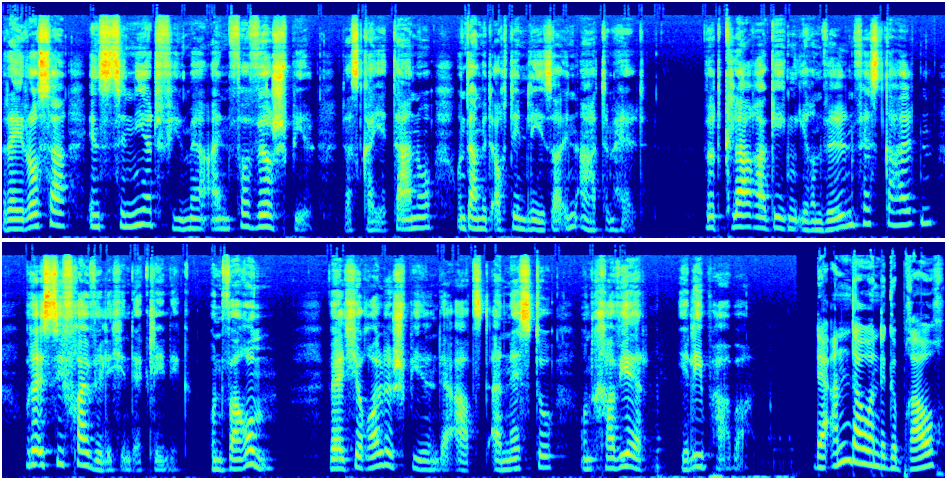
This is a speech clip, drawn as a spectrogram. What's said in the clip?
Rey Rosa inszeniert vielmehr ein Verwirrspiel, das Cayetano und damit auch den Leser in Atem hält. Wird Clara gegen ihren Willen festgehalten oder ist sie freiwillig in der Klinik? Und warum? Welche Rolle spielen der Arzt Ernesto und Javier, ihr Liebhaber? Der andauernde Gebrauch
